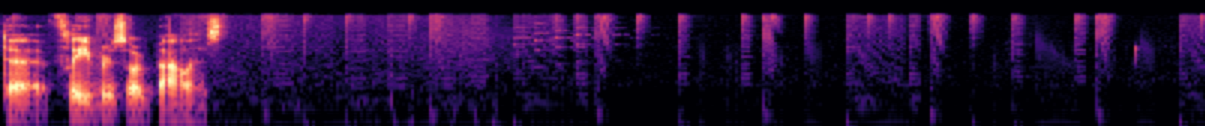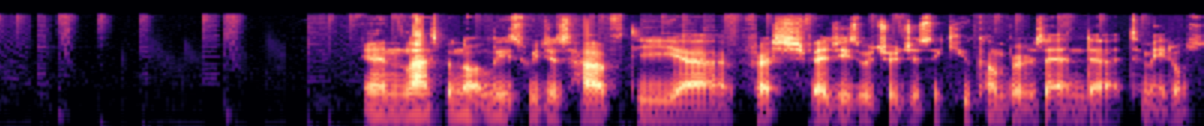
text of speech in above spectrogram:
the flavors are balanced. And last but not least, we just have the uh, fresh veggies, which are just the cucumbers and uh, tomatoes.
